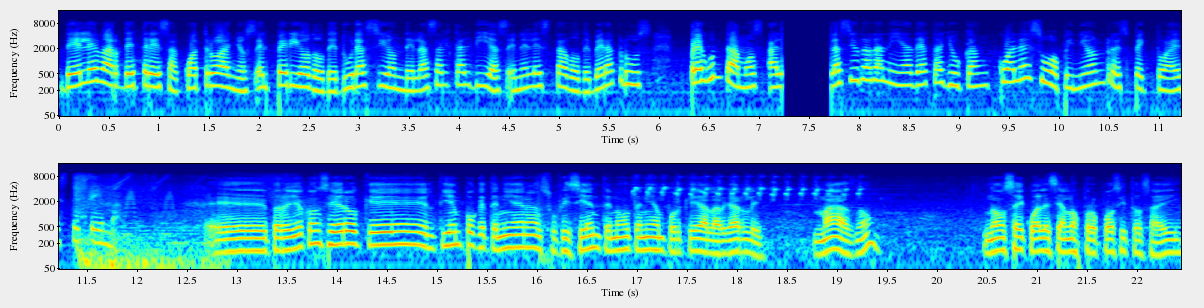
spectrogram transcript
de elevar de tres a cuatro años el periodo de duración de las alcaldías en el estado de Veracruz, preguntamos a la ciudadanía de Acayucan cuál es su opinión respecto a este tema. Eh, pero yo considero que el tiempo que tenían era suficiente, no tenían por qué alargarle más, ¿no? No sé cuáles sean los propósitos ahí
